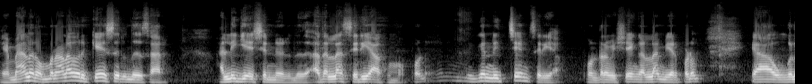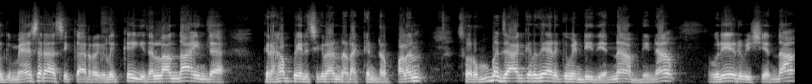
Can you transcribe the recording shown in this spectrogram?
என் மேலே ரொம்ப நாளாக ஒரு கேஸ் இருந்தது சார் அலிகேஷன் இருந்தது. அதெல்லாம் சரியாகுமா? போன மிக நிச்சயம் சரியாகும். போன்ற விஷயங்கள்லாம் ஏற்படும். யா உங்களுக்கு மேசராசிக்காரர்களுக்கு இதெல்லாம் தான் இந்த கிரக நடக்கின்ற பலன். ஸோ ரொம்ப ஜாக்கிரதையாக இருக்க வேண்டியது என்ன அப்படின்னா ஒரே ஒரு விஷயந்தான்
